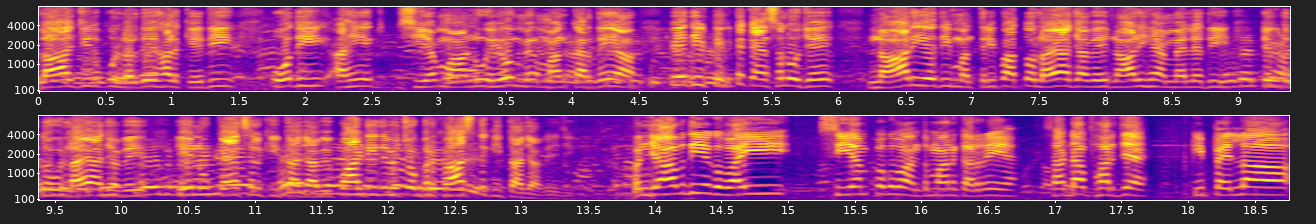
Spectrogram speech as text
ਲਾਲਜੀਤ ਭੁੱਲਰ ਦੇ ਹਲਕੇ ਦੀ। ਉਹਦੀ ਅਸੀਂ ਸੀਐਮ ਮਾਨ ਨੂੰ ਇਹੋ ਮੰਗ ਕਰਦੇ ਆ ਇਹਦੀ ਟਿਕਟ ਕੈਨਸਲ ਹੋ ਜੇ। ਨਾਲ ਹੀ ਇਹਦੀ ਮੰਤਰੀ ਪਦ ਤੋਂ ਲਾਇਆ ਜਾਵੇ ਨਾਲ ਹੀ ਐਮਐਲਏ ਦੀ ਟਿਕਟ ਤੋਂ ਲਾਇਆ ਜਾਵੇ ਇਹਨੂੰ ਕੈਨਸਲ ਕੀਤਾ ਜਾਵੇ ਪਾਰਟੀ ਦੇ ਵਿੱਚੋਂ ਬਰਖਾਸਤ ਕੀਤਾ ਜਾਵੇ ਜੀ। ਪੰਜਾਬ ਦੀ ਅਗਵਾਈ ਸੀਐਮ ਭਗਵੰਤ ਮਾਨ ਕਰ ਰਹੇ ਆ। ਸਾਡਾ ਫਰਜ਼ ਹੈ ਕਿ ਪਹਿਲਾਂ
